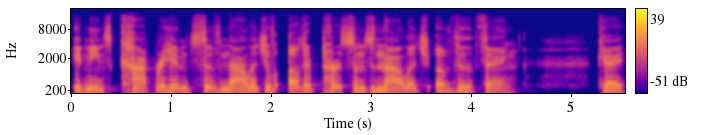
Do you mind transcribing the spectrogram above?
It means comprehensive knowledge of other person's knowledge of the thing. Okay.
